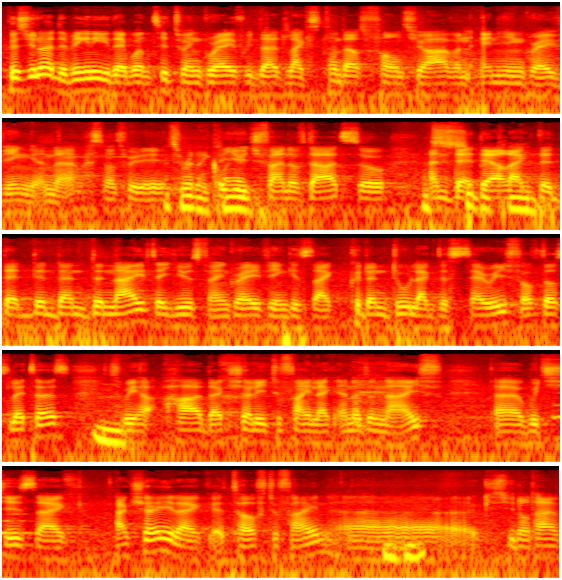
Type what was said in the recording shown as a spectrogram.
Because you know at the beginning they wanted to engrave with that like standard font you have on any engraving, and I was not really It's really a huge fan of that. So and It's they, they are like the, the, the, the, the knife they use for engraving is like couldn't do like the serif of those letters. Mm. So we ha- had actually to find like another knife, uh, which is like actually like uh, tough to find because Mm-hmm. you don't have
